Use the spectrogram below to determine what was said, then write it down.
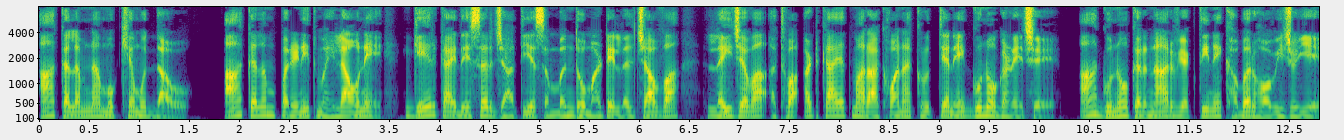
આ કલમના મુખ્ય મુદ્દાઓ. આ કલમ પરિણીત મહિલાઓને ગેરકાયદેસર જાતીય સંબંધો માટે લલચાવવા, લઈ જવા અથવા અટકાયતમાં રાખવાના કૃત્યને ગુનો ગણે છે. આ ગુનો કરનાર વ્યક્તિને ખબર હોવી જોઈએ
